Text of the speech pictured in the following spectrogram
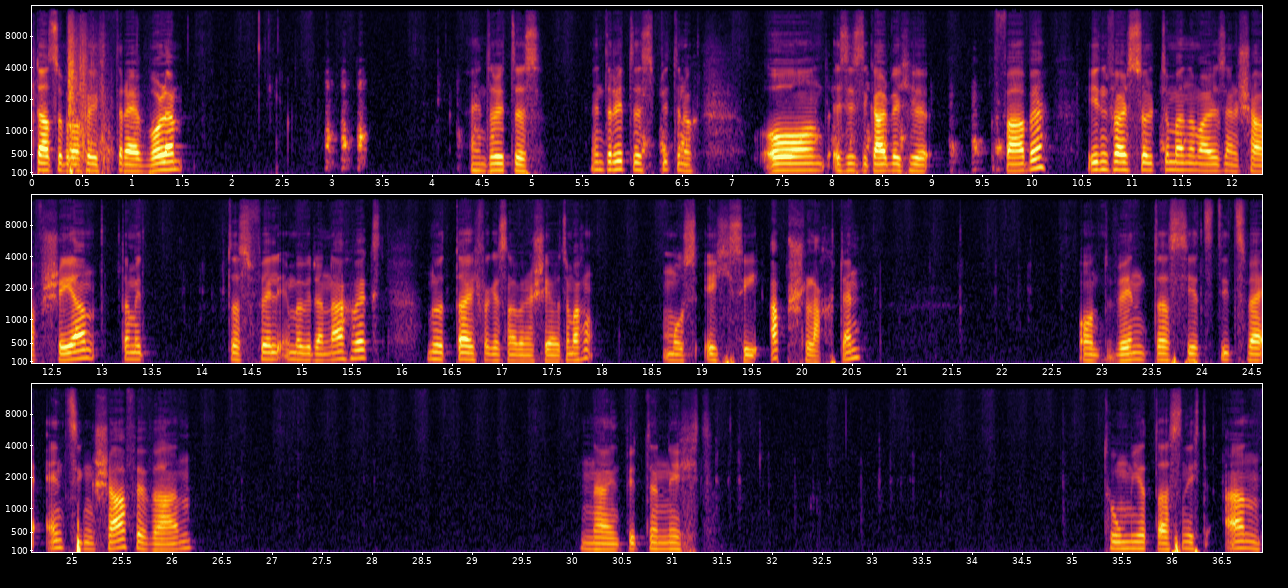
Dazu brauche ich drei Wolle. Ein drittes. Ein drittes, bitte noch. Und es ist egal welche Farbe. Jedenfalls sollte man normalerweise ein Schaf scheren, damit das Fell immer wieder nachwächst. Nur da ich vergessen habe eine Schere zu machen, muss ich sie abschlachten. Und wenn das jetzt die zwei einzigen Schafe waren... Nein, bitte nicht. Tu mir das nicht an.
